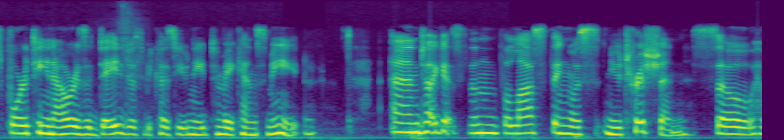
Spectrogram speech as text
14 hours a day just because you need to make ends meet and I guess then the last thing was nutrition. So,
